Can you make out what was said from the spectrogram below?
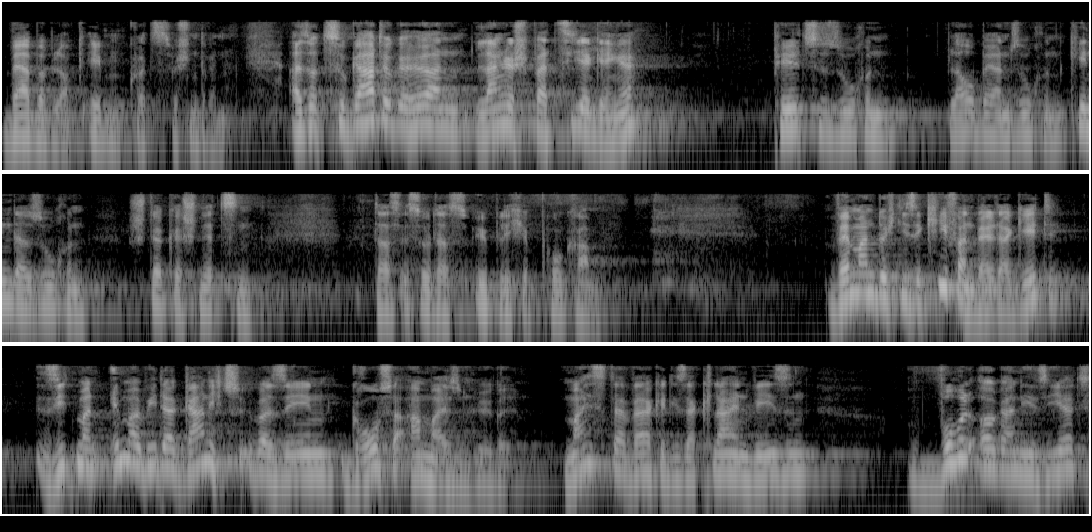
Werbeblock eben kurz zwischendrin. Also zu Gato gehören lange Spaziergänge, Pilze suchen, Blaubeeren suchen, Kinder suchen, Stöcke schnitzen. Das ist so das übliche Programm. Wenn man durch diese Kiefernwälder geht, sieht man immer wieder gar nicht zu übersehen große Ameisenhügel. Meisterwerke dieser kleinen Wesen, wohl organisiert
